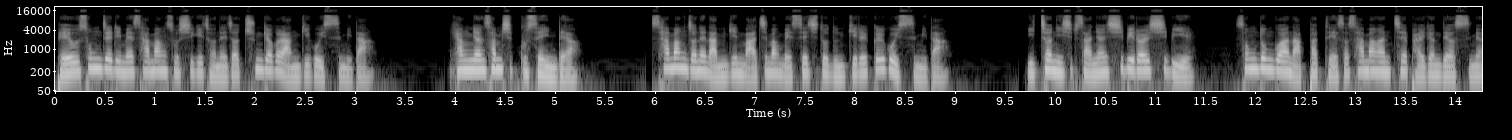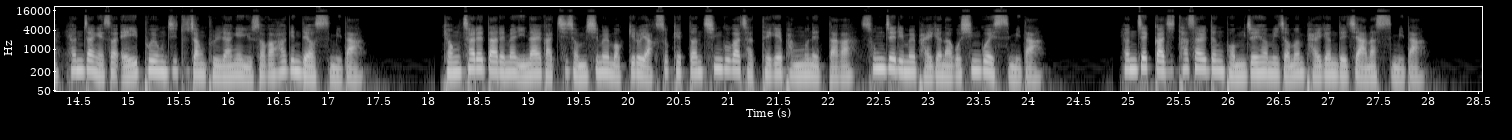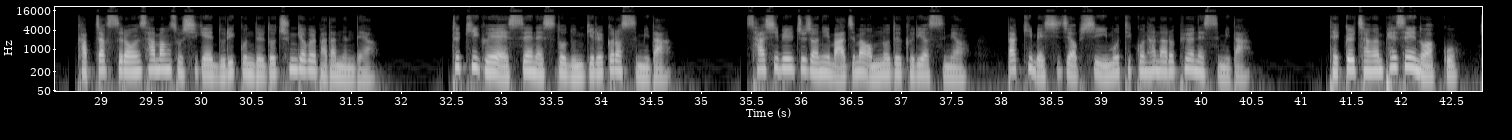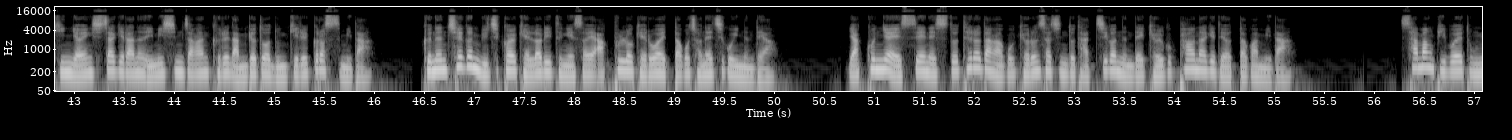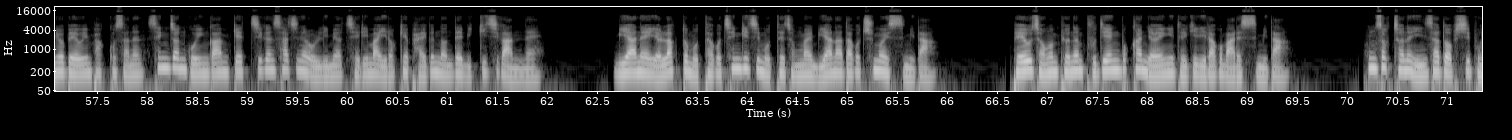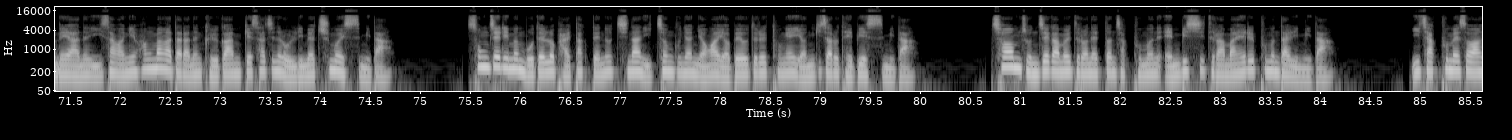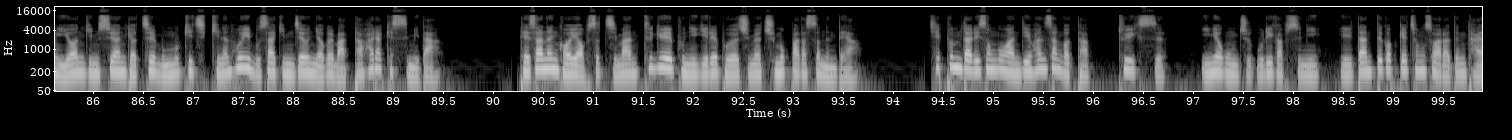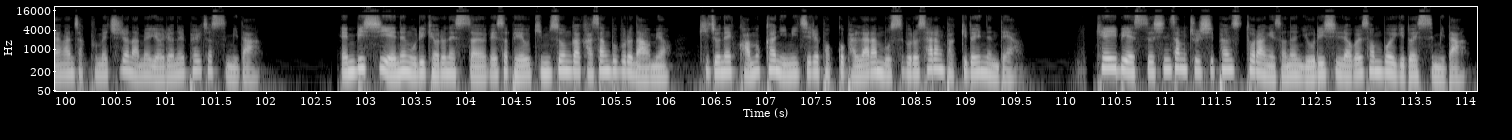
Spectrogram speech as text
배우 송재림의 사망 소식이 전해져 충격을 안기고 있습니다. 향년 39세인데요. 사망 전에 남긴 마지막 메시지도 눈길을 끌고 있습니다. 2024년 11월 12일 성동구 한 아파트에서 사망한 채 발견되었으며 현장에서 A4 용지 두장 분량의 유서가 확인되었습니다. 경찰에 따르면 이날 같이 점심을 먹기로 약속했던 친구가 자택에 방문했다가 송재림을 발견하고 신고했습니다. 현재까지 타살 등 범죄 혐의점은 발견되지 않았습니다. 갑작스러운 사망 소식에 누리꾼들도 충격을 받았는데요. 특히 그의 SNS도 눈길을 끌었습니다. 41주 전이 마지막 업로드 글이었으며 딱히 메시지 없이 이모티콘 하나로 표현했습니다. 댓글창은 폐쇄해 놓았고 긴 여행 시작이라는 의미심장한 글을 남겨두어 눈길을 끌었습니다. 그는 최근 뮤지컬 갤러리 등에서의 악플로 괴로워했다고 전해지고 있는데요. 약혼녀 SNS도 테러당하고 결혼사진도 다 찍었는데 결국 파혼하게 되었다고 합니다. 사망 비보의 동료 배우인 박호사는 생전 고인과 함께 찍은 사진을 올리며 제리마 이렇게 밝은 넌데 믿기지가 않네. 미안해 연락도 못하고 챙기지 못해 정말 미안하다고 추모했습니다. 배우 정은표는 부디 행복한 여행이 되길이라고 말했습니다. 홍석천은 인사도 없이 보내야 하는 이 상황이 황망하다라는 글과 함께 사진을 올리며 추모했습니다. 송재림은 모델로 발탁된 후 지난 2009년 영화 여배우들을 통해 연기자로 데뷔했습니다. 처음 존재감을 드러냈던 작품은 MBC 드라마 해를 품은 달입니다. 이 작품에서 왕 이원 김수현 곁을 묵묵히 지키는 호위 무사 김재훈 역을 맡아 활약했습니다. 대사는 거의 없었지만 특유의 분위기를 보여주며 주목받았었는데요. 제품달이 성공한 뒤 환상거탑, 트윅스, 이녀공주, 우리 갑순이, 일단 뜨겁게 청소하라 등 다양한 작품에 출연하며 열연을 펼쳤습니다. MBC 예능 우리 결혼했어요에서 배우 김수원과 가상부부로 나오며 기존의 과묵한 이미지를 벗고 발랄한 모습으로 사랑받기도 했는데요. KBS 신상 출시 편스토랑에서는 요리 실력을 선보이기도 했습니다.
